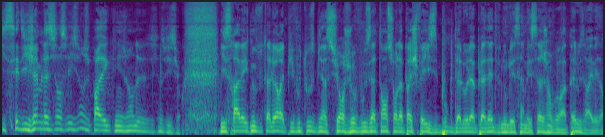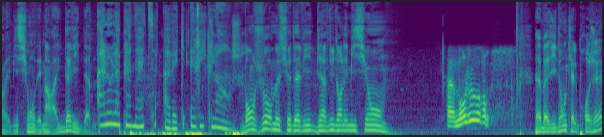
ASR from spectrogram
il s'est dit j'aime la science-fiction. Je parle avec les gens de science-fiction. Il sera avec nous tout à l'heure et puis vous tous bien sûr, je vous attends sur la page Facebook d'Allo la planète. Vous nous laissez un message, on vous rappelle, vous arrivez dans l'émission, on démarre avec David. Allô la planète avec Eric Lange. Bonjour monsieur David, bienvenue dans l'émission. Euh, bonjour. Ah bah dis donc quel projet?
